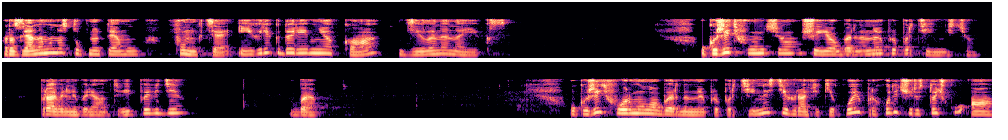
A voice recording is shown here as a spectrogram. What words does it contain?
Розглянемо наступну тему. Функція y дорівнює k ділене на x. Укажіть функцію, що є оберненою пропорційністю. Правильний варіант відповіді Б. Укажіть формулу оберненої пропорційності, графік якої проходить через точку А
